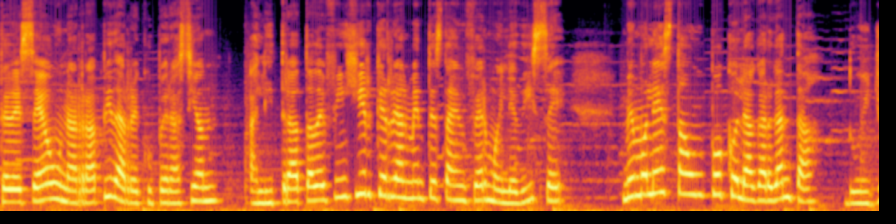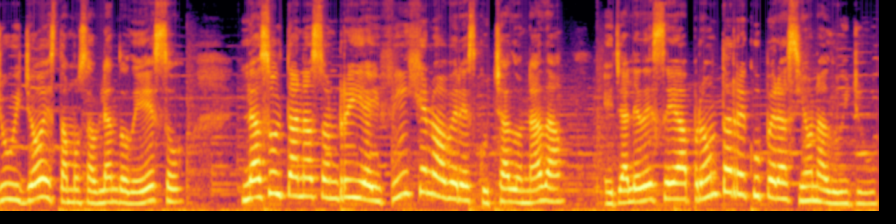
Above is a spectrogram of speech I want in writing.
Te deseo una rápida recuperación. Ali trata de fingir que realmente está enfermo y le dice, Me molesta un poco la garganta. Duiyu y yo estamos hablando de eso. La sultana sonríe y finge no haber escuchado nada. Ella le desea pronta recuperación a Duiyu.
